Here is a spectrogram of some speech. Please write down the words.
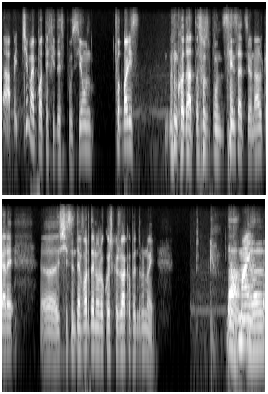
da, păi ce mai poate fi de spus? E un fotbalist, încă o dată să spun, sensațional, care uh, și suntem foarte norocoși că joacă pentru noi. Da, mai, uh,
